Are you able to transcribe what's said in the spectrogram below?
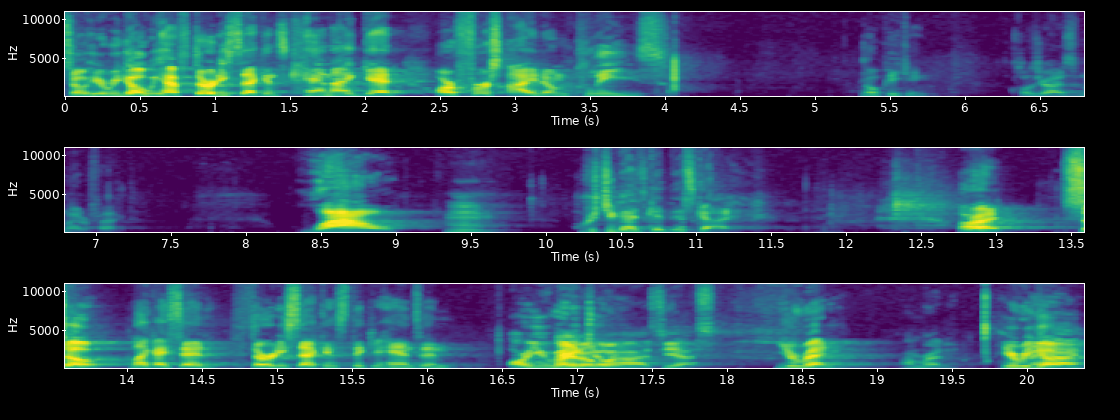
so here we go. We have 30 seconds. Can I get our first item, please? No peeking. Close your eyes, as a matter of fact. Wow. Mm. Where'd you guys get this guy? All right, so like I said, 30 seconds, stick your hands in. Are you ready, open Joey? my eyes. Yes, You're ready. I'm ready. Here we May go. I?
